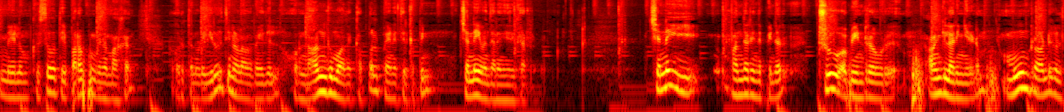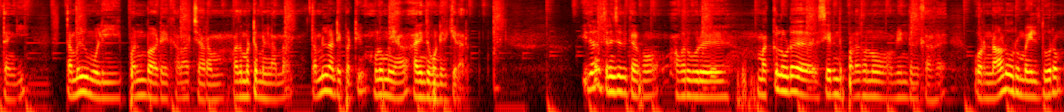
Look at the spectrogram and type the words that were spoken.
மேலும் கிறிஸ்தவத்தை பரப்பும் விதமாக அவர் தன்னுடைய இருபத்தி நாலாவது வயதில் ஒரு நான்கு மாத கப்பல் பயணத்திற்கு பின் சென்னை வந்தடைந்திருக்கார். சென்னை வந்தடைந்த பின்னர் ட்ரூ அப்படின்ற ஒரு ஆங்கில அறிஞரிடம் மூன்று ஆண்டுகள் தங்கி தமிழ் மொழி பண்பாடு கலாச்சாரம் அது மட்டும் இல்லாமல் தமிழ்நாட்டை பற்றி முழுமையாக அறிந்து கொண்டிருக்கிறார். இதெல்லாம் தெரிஞ்சதுக்கப்புறம் அவர் ஒரு மக்களோட சேர்ந்து பழகணும் அப்படின்றதுக்காக ஒரு நானூறு மைல் தூரம்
